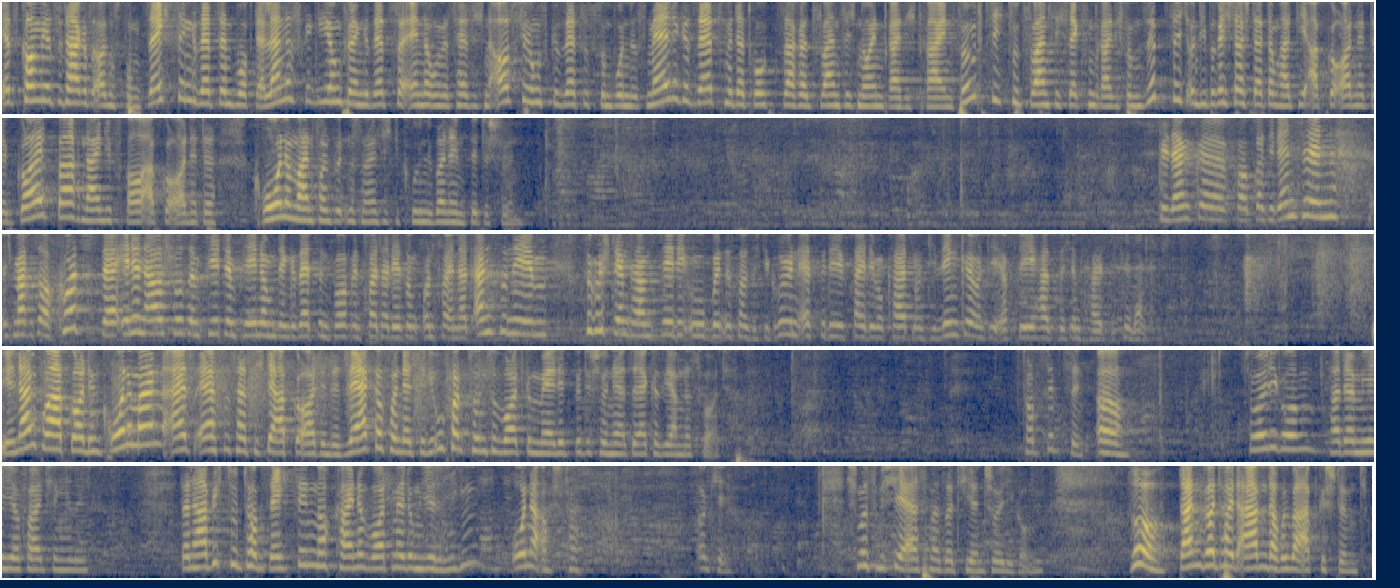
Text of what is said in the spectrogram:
Jetzt kommen wir zu Tagesordnungspunkt 16, Gesetzentwurf der Landesregierung für ein Gesetz zur Änderung des Hessischen Ausführungsgesetzes zum Bundesmeldegesetz mit der Drucksache 20-3953 zu 20-3675. Die Berichterstattung hat die Abg. Goldbach, nein, die Frau Abg. Gronemann von BÜNDNIS 90 die GRÜNEN übernehmen. Bitte schön. Vielen Dank, äh, Frau Präsidentin. Ich mache es auch kurz. Der Innenausschuss empfiehlt dem Plenum, den Gesetzentwurf in zweiter Lesung unverändert anzunehmen. Zugestimmt haben CDU, BÜNDNIS 90 die GRÜNEN, SPD, Freie Demokraten und DIE LINKE. und Die AfD hat sich enthalten. Vielen Dank. Vielen Dank, Frau Abg. Gronemann. Als erstes hat sich der Abg. Serke von der CDU-Fraktion zu Wort gemeldet. Bitte schön, Herr Serke, Sie haben das Wort. Top 17. Oh. Entschuldigung, hat er mir hier falsch hingelegt. Dann habe ich zu Top 16 noch keine Wortmeldung hier liegen, ohne Aussprache. Okay. Ich muss mich hier erst einmal sortieren. Entschuldigung. So, dann wird heute Abend darüber abgestimmt.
